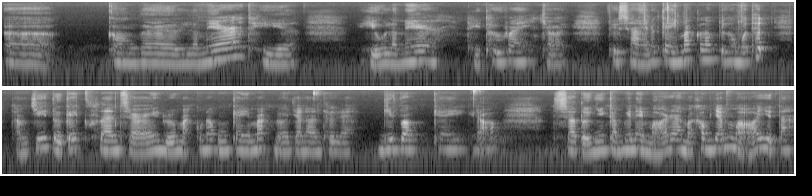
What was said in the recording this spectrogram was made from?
À, còn về La Mer thì hiệu La Mer thì thư vay trời thư xài nó cay mắt lắm tôi không có thích. Thậm chí từ cái cleanser rửa mặt của nó cũng cay mắt nữa cho nên thư là give up cái, đó. Sao tự nhiên cầm cái này mở ra mà không dám mở gì ta?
